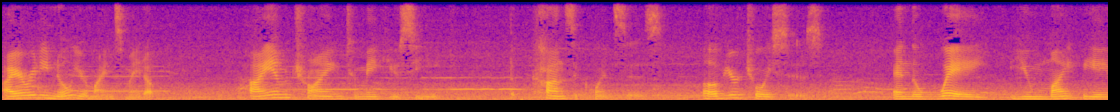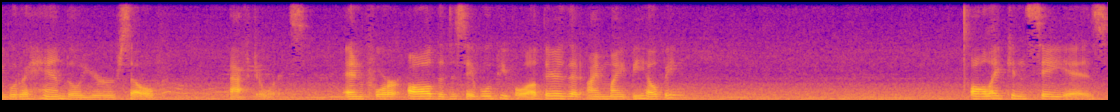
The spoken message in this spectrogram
I already know your mind's made up. I am trying to make you see the consequences of your choices and the way you might be able to handle yourself afterwards. And for all the disabled people out there that I might be helping, all I can say is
